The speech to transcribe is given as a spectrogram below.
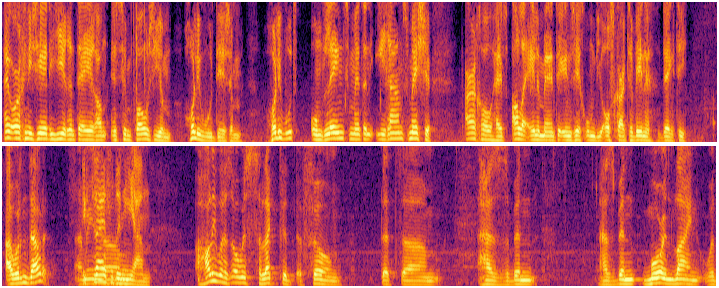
Hij organiseerde hier in Teheran een symposium, Hollywoodism. Hollywood ontleent met een Iraans mesje. Argo heeft alle elementen in zich om die Oscar te winnen, denkt hij. I wouldn't doubt it. Ik twijfel er um, niet aan. Hollywood has always selected a film that um, has been has been more in line with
